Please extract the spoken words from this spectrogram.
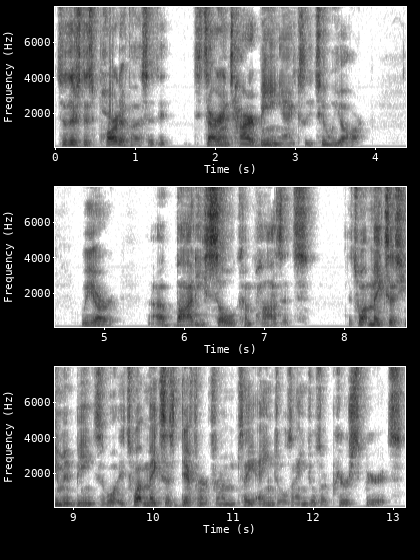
So there's this part of us. It, it's our entire being, actually. It's who we are. We are a body soul composites. It's what makes us human beings. It's what makes us different from, say, angels. Angels are pure spirits.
